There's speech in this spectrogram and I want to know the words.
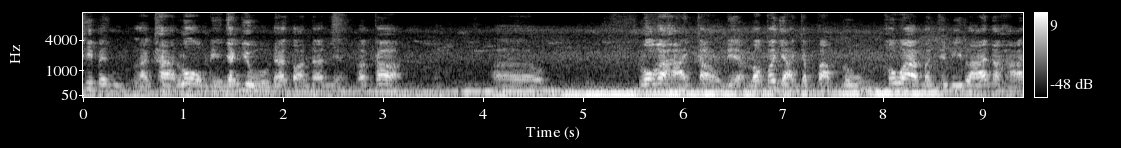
ที่เป็นหลังคาโล่งเนี่ยยังอยู่นะตอนนั้นเนี่ยแล้วก็โรงอาหารเก่าเนี่ยเราก็อยากจะปรับปรุง เพราะว่ามันจะมีร้านอาหาร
